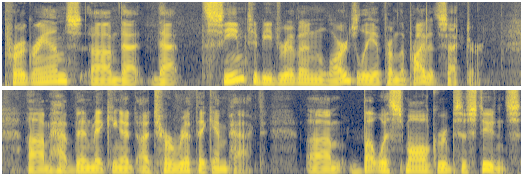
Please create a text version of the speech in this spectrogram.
programs um, that that seem to be driven largely from the private sector um, have been making a, a terrific impact, um, but with small groups of students.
